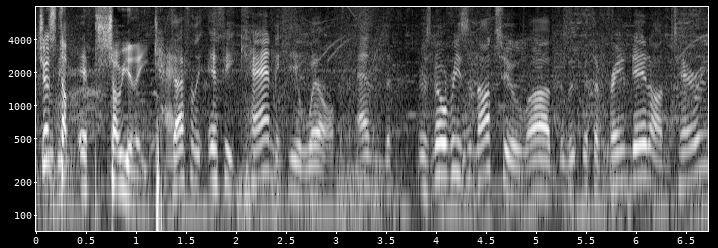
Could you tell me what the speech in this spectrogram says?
Just to If- show you that he can. Definitely, if he can, he will. And there's no reason not to. Uh, with, with the frame data on Terry,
